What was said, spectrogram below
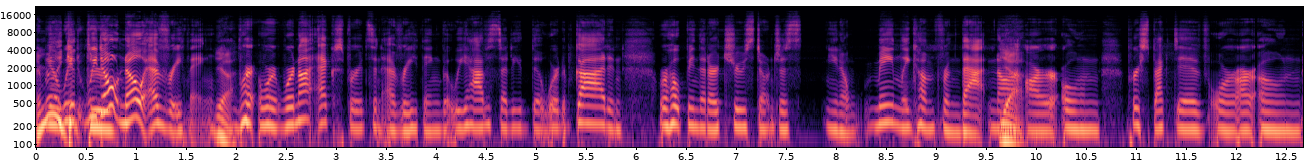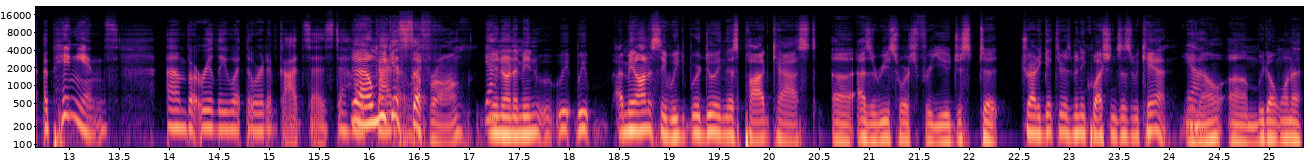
And you know, we, get we don't know everything. Yeah. we're, we're we're not experts in everything, but we have studied the Word of God, and we're hoping that our truths don't just you know mainly come from that, not Yeah. our own perspective or our own opinions. Um, but really, what the Word of God says to help. yeah, and we get stuff life. wrong. Yeah. You know what I mean? We, we I mean, honestly, we we're doing this podcast uh, as a resource for you, just to try to get through as many questions as we can. You Yeah. know, um, we don't want to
